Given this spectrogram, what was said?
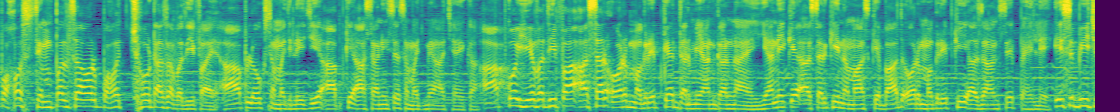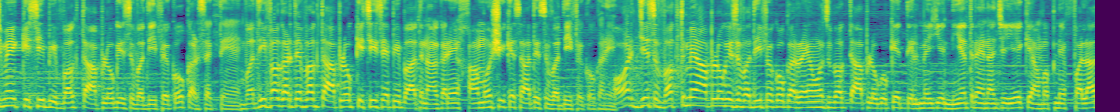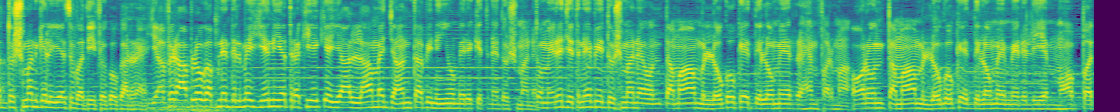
बहुत सिंपल सा और बहुत छोटा सा वजीफा है। आप लोग समझ लीजिए, आपके आसानी से समझ में आ जाएगा। आपको ये वजीफा असर और मगरिब के दरमियान करना है, यानी कि असर की नमाज़ के बाद और मगरिब की अजान से पहले। इस बीच में किसी भी वक्त आप लोग इस वजीफे को कर सकते हैं। वजीफा करते वक्त आप लोग किसी से भी बात ना करें, खामोशी के साथ इस वजीफे को करें। और जिस वक्त में आप लोग इस वजीफे को कर रहे हो, उस वक्त आप लोगों के दिल में ये नियत रहना चाहिए कि हम अपने फला दुश्मन के लिए इस वजीफे को कर रहे हैं। या फिर आप लोग अपने दिल में ये नियत रखिए कि, या अल्लाह, मैं जानता भी नहीं हूँ मेरे कितने दुश्मन है। तो मेरे जितने भी दुश्मन है, उन तमाम लोगों के दिलों में रहम फरमा और उन तमाम लोगों के दिलों में मेरे लिए मोहब्बत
